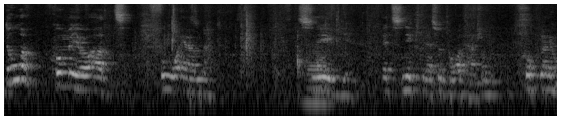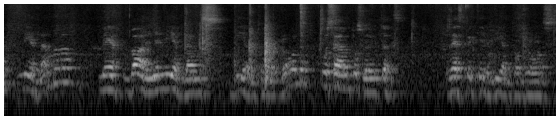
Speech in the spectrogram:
Då kommer jag att få en snygg, ett snyggt resultat här som kopplar ihop medlemmarna med varje medlems deltagarrad och sen på slutet respektive deltagarrads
